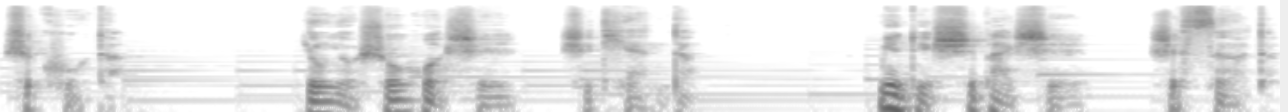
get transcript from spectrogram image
是苦的，拥有收获时是甜的，面对失败时是涩的。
